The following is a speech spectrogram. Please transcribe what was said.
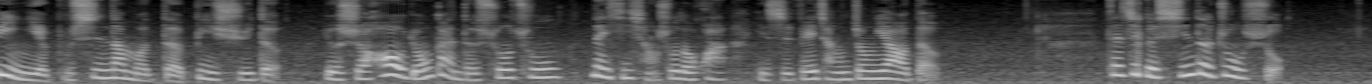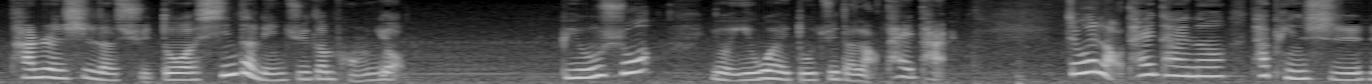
并也不是那么的必须的，有时候勇敢的说出内心想说的话也是非常重要的。在这个新的住所，他认识了许多新的邻居跟朋友，比如说有一位独居的老太太。这位老太太呢，她平时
